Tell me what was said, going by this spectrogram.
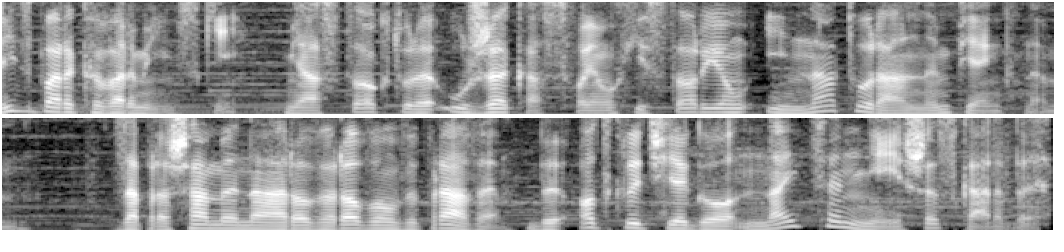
Lidzbark Warmiński, miasto, które urzeka swoją historią i naturalnym pięknem. Zapraszamy na rowerową wyprawę, by odkryć jego najcenniejsze skarby.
